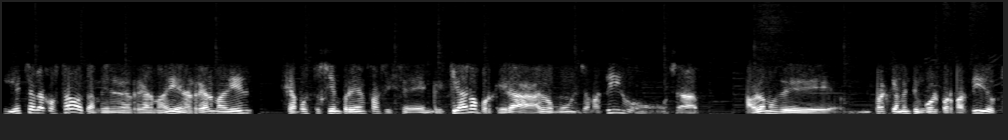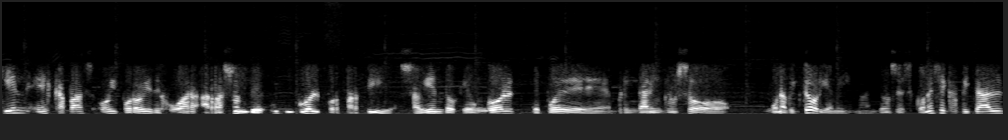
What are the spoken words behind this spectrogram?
Y esto le ha costado también en el Real Madrid. En el Real Madrid se ha puesto siempre énfasis en Cristiano porque era algo muy llamativo. O sea, hablamos de prácticamente un gol por partido. ¿Quién es capaz hoy por hoy de jugar a razón de un gol por partido? Sabiendo que un gol te puede brindar incluso una victoria misma. Entonces, con ese capital,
